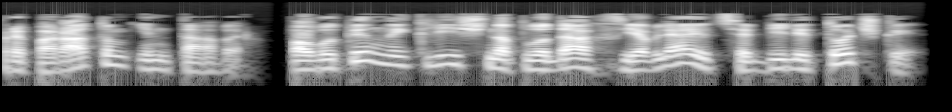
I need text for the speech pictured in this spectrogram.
препаратом інтавер. Павутинний кліщ на плодах з'являються білі точки.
